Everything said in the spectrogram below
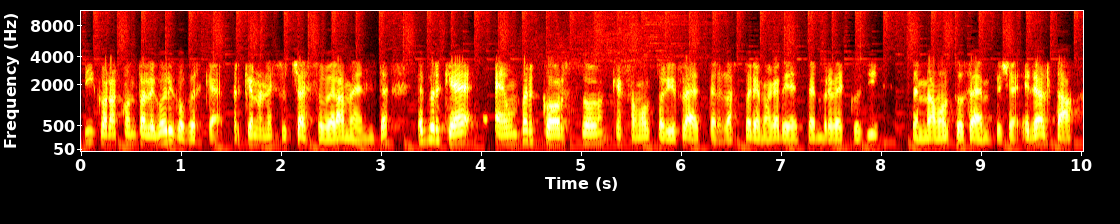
Dico racconto allegorico perché? Perché non è successo veramente e perché è un percorso che fa molto riflettere. La storia magari breve così sembra molto semplice, in realtà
